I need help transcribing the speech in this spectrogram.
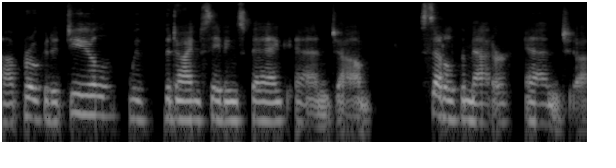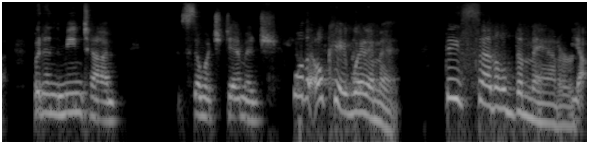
uh, brokered a deal with the Dime Savings Bank and um, settled the matter. And uh, but in the meantime, so much damage. Well, okay, wait a minute they settled the matter. Yeah.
